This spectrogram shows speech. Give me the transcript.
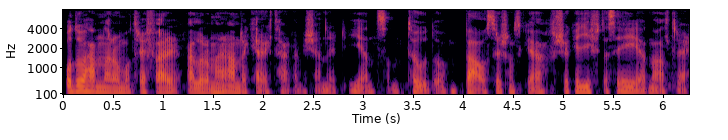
och då hamnar de och träffar alla de här andra karaktärerna vi känner igen som Toad och Bowser som ska försöka gifta sig igen och allt det där.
